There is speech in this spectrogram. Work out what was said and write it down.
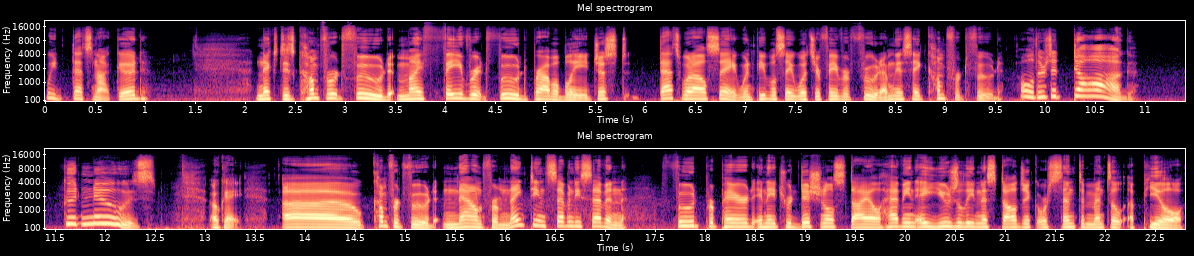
We that's not good. Next is comfort food. My favorite food probably. Just that's what I'll say. When people say what's your favorite food, I'm going to say comfort food. Oh, there's a dog. Good news. Okay. Uh comfort food. Noun from 1977. Food prepared in a traditional style having a usually nostalgic or sentimental appeal.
